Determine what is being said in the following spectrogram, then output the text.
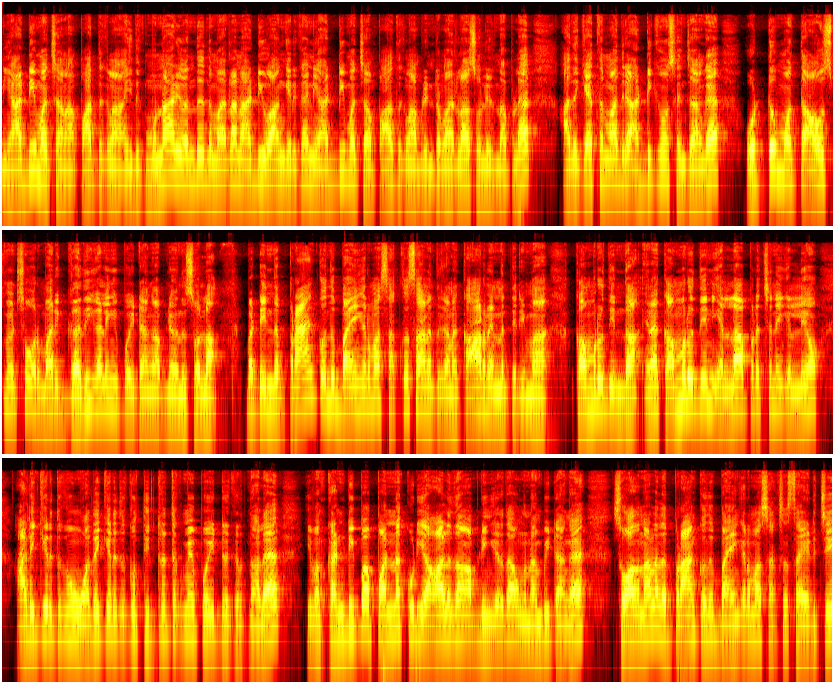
நீ அடி மச்சான் நான் பார்த்துக்கலாம் இதுக்கு முன்னாடி வந்து இந்த மாதிரிலாம் நான் அடி வாங்கியிருக்கேன் நீ அடி மச்சான் பார்த்துக்கலாம் அப்படின்ற மாதிரிலாம் சொல்லியிருந்தாப்புல. அதுக்கேற்ற மாதிரி அடிக்கவும் செஞ்சாங்க. ஒட்டுமொத்த ஹவுஸ்மேட்ஸும் ஒரு மாதிரி கதி கலங்கி போயிட்டாங்க அப்படின்னு வந்து சொல்லலாம். பட் இந்த ப்ராங்க் வந்து பயங்கரமாக சக்ஸஸ் ஆனதுக்கான காரணம் என்ன தெரியுமா? கமருதீன் தான். ஏன்னா கமருதீன் எல்லா பிரச்சனைகள்லையும் அடிக்கிறதுக்கும் உதைக்கிறதுக்கும் திட்டுறதுக்குமே போயிட்டு இருக்கிறதுனால இவன் கண்டிப்பாக பண்ணக்கூடிய ஆள் தான் அப்படிங்கிறத அவங்க நம்பிட்டாங்க. ஸோ அதனால் அந்த ப்ராங்க் வந்து பயங்கரமாக சக்ஸஸ் ஆகிடுச்சு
